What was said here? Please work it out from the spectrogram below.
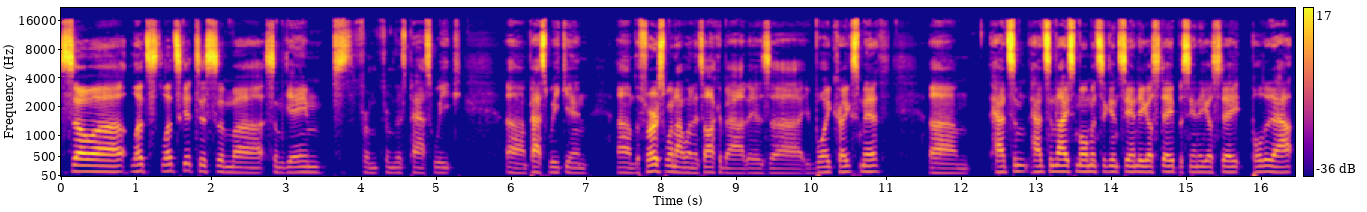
so uh, let's let's get to some uh, some games from from this past week, um, past weekend. Um, the first one I want to talk about is uh, your boy Craig Smith. Um, had some had some nice moments against San Diego State, but San Diego State pulled it out.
